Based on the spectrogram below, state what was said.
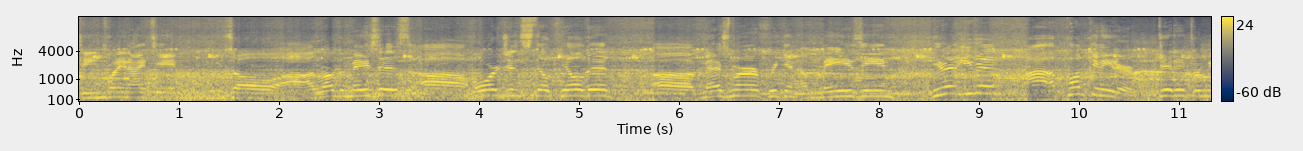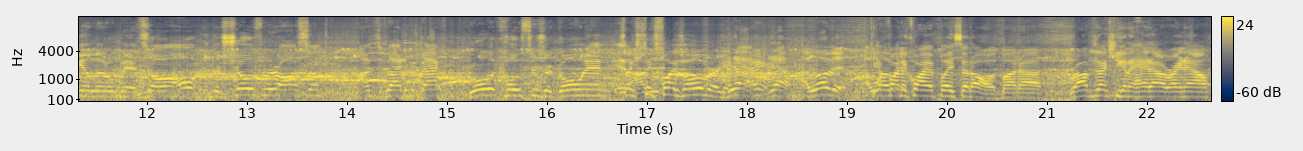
2019. 2019. So uh, I love the mazes. Uh, Origins still killed it. Uh, Mesmer, freaking amazing. Even even uh, Pumpkin Eater did it for me a little bit. So all, the shows were awesome. Glad to be back. Roller coasters are going. It's like Six Flags all over again, Yeah, right? yeah. I love it. I Can't find it. a quiet place at all. But uh, Rob's actually gonna head out right now.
